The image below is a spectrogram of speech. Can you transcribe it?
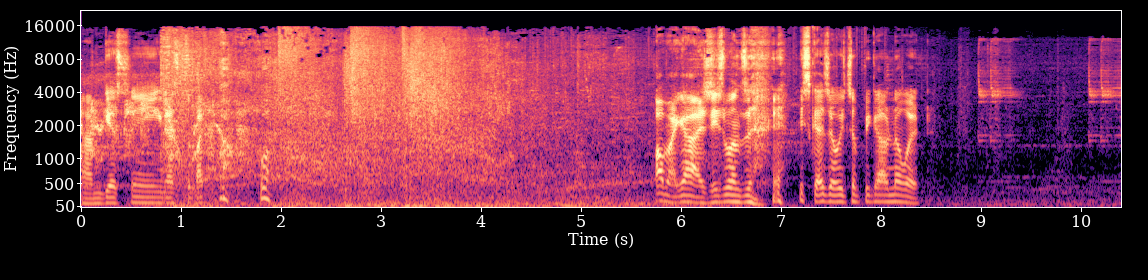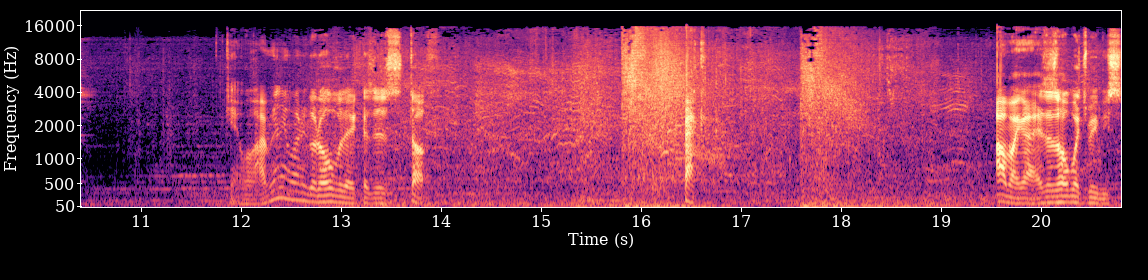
I'm guessing that's the back. Oh my gosh, these ones, these guys always jumping out of nowhere. Okay, well, I really want to go over there because there's stuff. Back. Oh my gosh, there's a whole bunch of babies.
